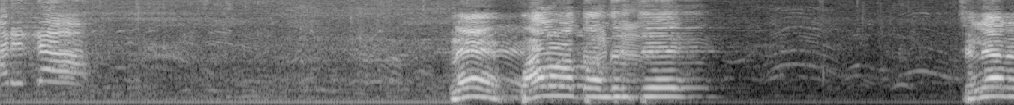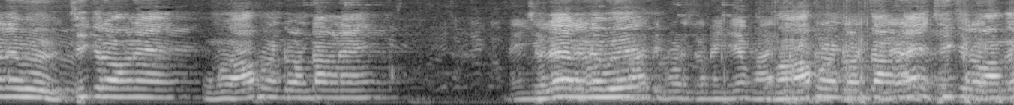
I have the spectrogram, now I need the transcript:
அதில் பாலவளத்தை வந்துருச்சு. செல்லையா நினைவு. சீக்கிரம் வாங்கண்ணே. உங்க ஆப்பனண்ட் வந்தாங்கண்ணே. செல்லையா நினைவு ஆப்பனண்ட் வந்தாங்க சீக்கிரம் வாங்க.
